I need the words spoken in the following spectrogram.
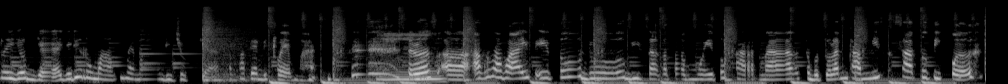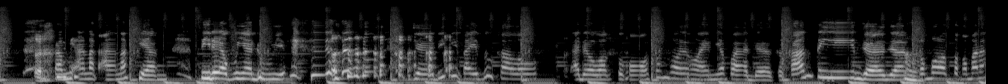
asli Jogja jadi rumah aku memang di Jogja tepatnya di Sleman Hmm, Terus uh, aku sama Ais itu dulu bisa ketemu itu karena kebetulan kami satu tipe. kami anak-anak yang tidak punya duit. Jadi kita itu kalau ada waktu kosong kalau yang lainnya pada ke kantin, jalan-jalan ke mall atau ke mana,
